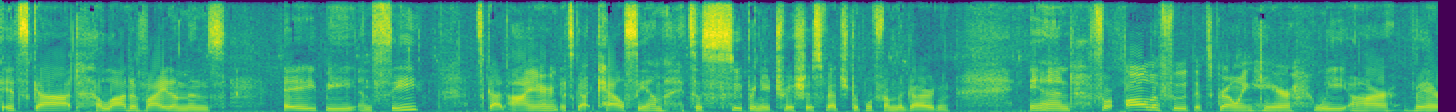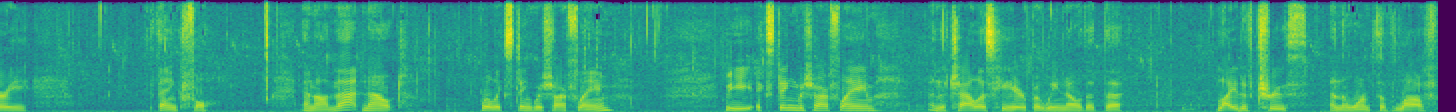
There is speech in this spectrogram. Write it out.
It's got a lot of vitamins A, B, and C. It's got iron, it's got calcium. It's a super nutritious vegetable from the garden. And for all the food that's growing here, we are very thankful. And on that note, we'll extinguish our flame. We extinguish our flame and the chalice here, but we know that the light of truth and the warmth of love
